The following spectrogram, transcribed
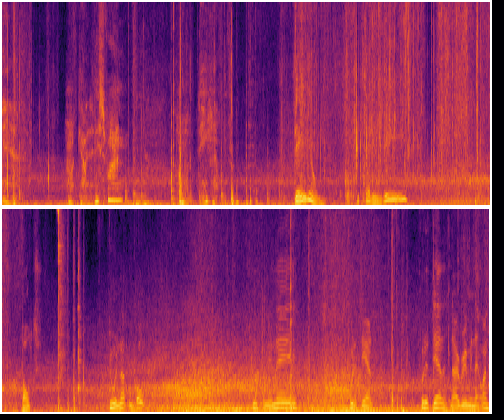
Yeah. Right, go to this one. Oh, damn. Damn. Put that in there. Bolt. Doing nothing, bolt. Nothing in there. Put it down. Put it down, there's no room in that one.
